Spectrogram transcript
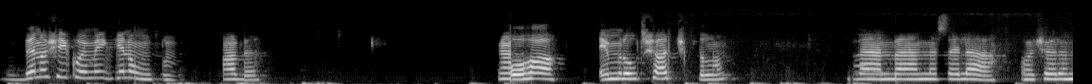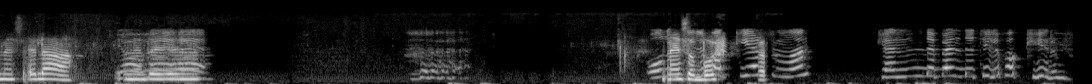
Ben o şeyi koymayı gene unuttum. Abi. Oha. Emerald Shard çıktı lan. Ben ben mesela. Açarım mesela. Ya Ne de ya. Oğlum Neyse, boş yersin lan. Kendin de ben de telif hakkı yerim.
